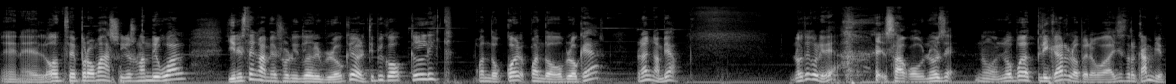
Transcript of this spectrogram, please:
en el 11 Pro más sigue sonando igual, y en este cambia el sonido del bloqueo, el típico clic cuando, cuando bloqueas, lo han cambiado. No tengo ni idea. Es algo, no sé, no, no puedo explicarlo, pero ahí está el cambio.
